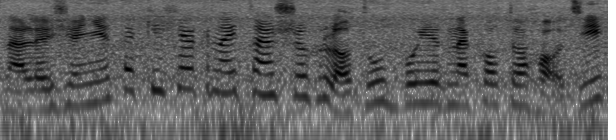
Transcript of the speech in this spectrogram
znalezienie takich jak najtańszych lotów, bo jednak o to chodzi.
